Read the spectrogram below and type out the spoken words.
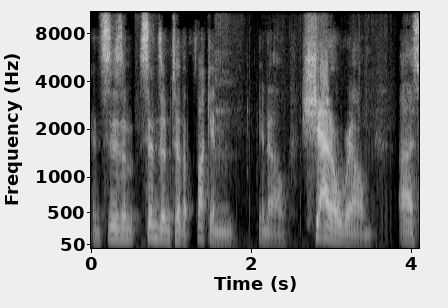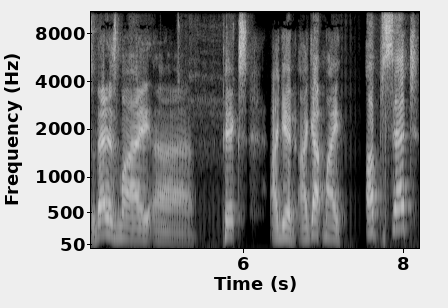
and sends him sends him to the fucking you know shadow realm. Uh, so that is my uh, picks. Again, I got my upset.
